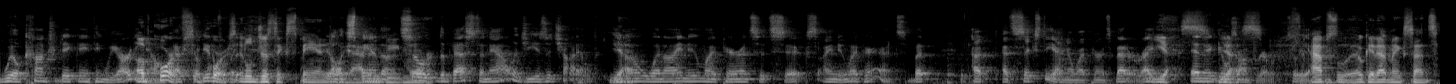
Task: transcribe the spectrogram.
will contradict anything we already have. Of know. course, of course, it'll just expand It'll on expand that on and it. be So more. the best analogy is a child. You Yeah. know, when I knew my parents at six, I knew my parents. But at, at 60, I know my parents better, right? Yes. And it goes yes. on forever. So yeah. Absolutely. Okay, that makes sense.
